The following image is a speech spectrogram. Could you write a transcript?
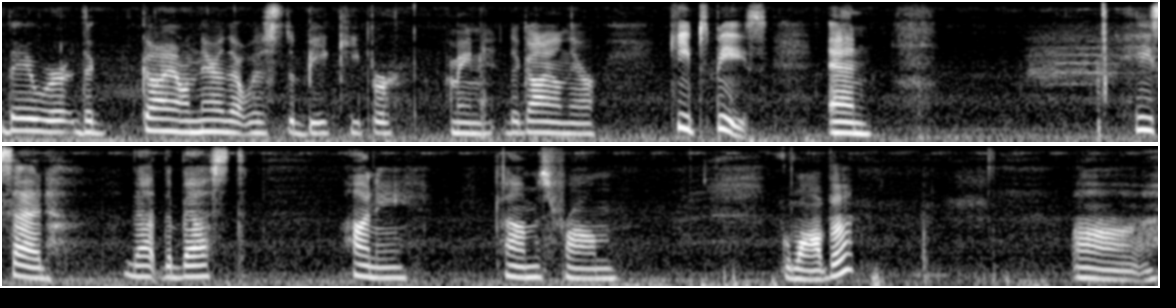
they were the guy on there that was the beekeeper. I mean, the guy on there keeps bees, and he said that the best honey comes from guava. Uh,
